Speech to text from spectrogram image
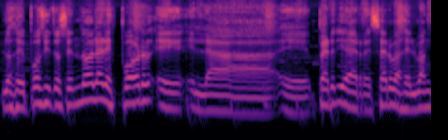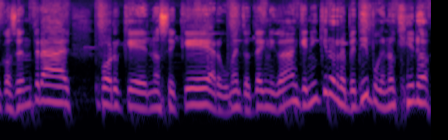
los depósitos en dólares por la pérdida de reservas del Banco Central, porque no sé qué, argumento técnico dan, que ni quiero repetir porque no quiero,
